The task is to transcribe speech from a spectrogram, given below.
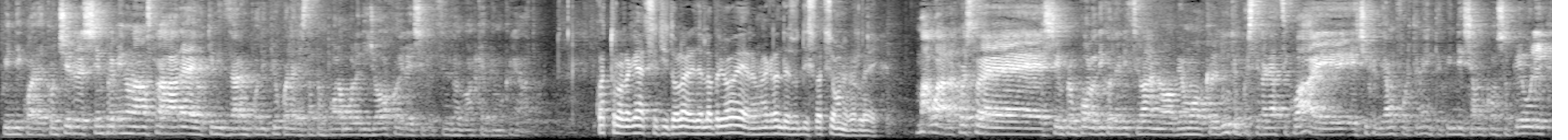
quindi concedere sempre meno la nostra area e ottimizzare un po' di più quella che è stata un po' la mole di gioco e le situazioni da gol che abbiamo creato. Quattro ragazzi titolari della primavera, una grande soddisfazione per lei. Ma guarda, questo è sempre un po', lo dico da inizio anno, abbiamo creduto in questi ragazzi qua e, e ci crediamo fortemente, quindi siamo consapevoli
